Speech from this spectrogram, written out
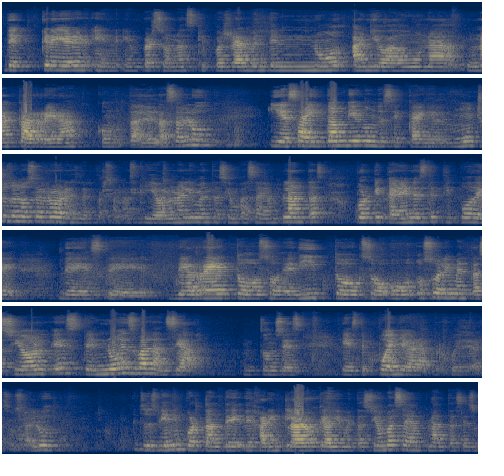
de creer en, en- en personas que pues realmente no han llevado una, una carrera como tal de la salud. Y es ahí también donde se caen en muchos de los errores de personas que llevan una alimentación basada en plantas porque caen en este tipo de, de, este, de retos o de detox o, o- su alimentación este, no es balanceada. Entonces este, pueden llegar a perjudicar su salud. Entonces es bien importante dejar en claro que alimentación basada en plantas es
